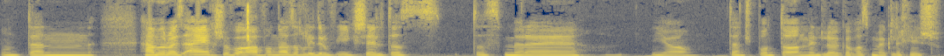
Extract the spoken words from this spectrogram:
Und dann haben wir uns eigentlich schon von Anfang an so ein bisschen darauf eingestellt, dass, dass wir äh, ja, dann spontan schauen was möglich ist.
